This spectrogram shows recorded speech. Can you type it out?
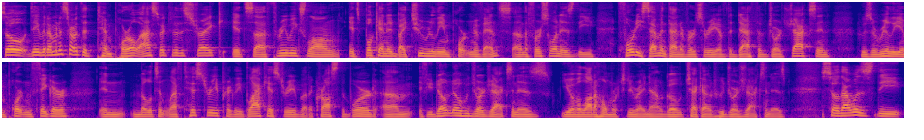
So, David, I'm going to start with the temporal aspect of the strike. It's uh, three weeks long. It's bookended by two really important events. Uh, the first one is the 47th anniversary of the death of George Jackson, who's a really important figure in militant left history, particularly black history, but across the board. Um, if you don't know who George Jackson is, you have a lot of homework to do right now. Go check out who George Jackson is. So that was the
